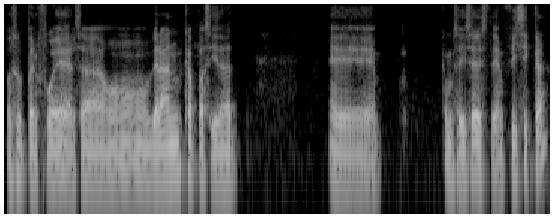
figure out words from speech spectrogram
o super fuerza o gran capacidad, eh, ¿cómo se dice? Este, en física,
